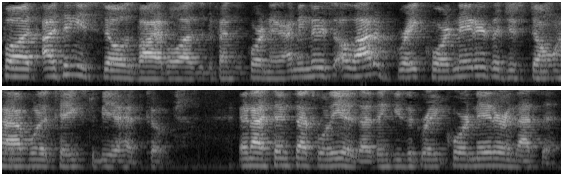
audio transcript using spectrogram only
but I think he still is viable as a defensive coordinator. I mean, there's a lot of great coordinators that just don't have what it takes to be a head coach. And I think that's what he is. I think he's a great coordinator, and that's it.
